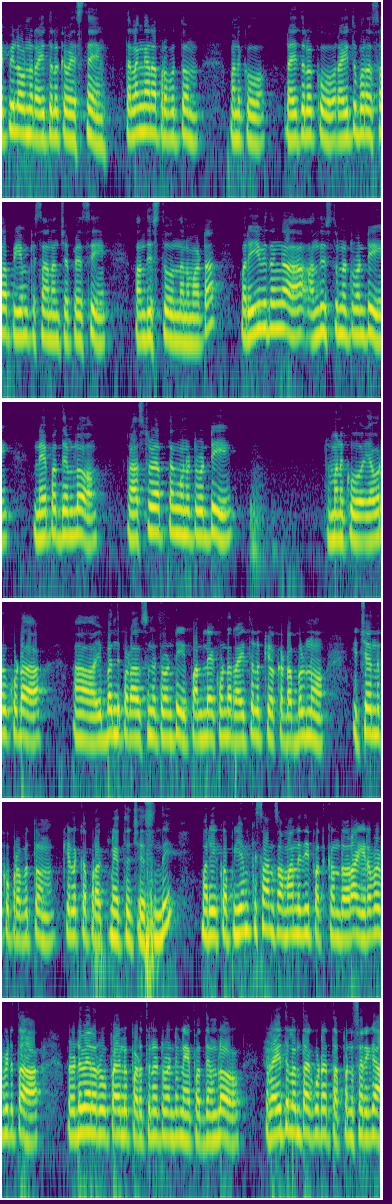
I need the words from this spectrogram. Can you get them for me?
ఏపీలో ఉన్న రైతులకు వేస్తే తెలంగాణ ప్రభుత్వం మనకు రైతులకు రైతు భరోసా పిఎం కిసాన్ అని చెప్పేసి అందిస్తూ ఉందన్నమాట. మరి ఈ విధంగా అందిస్తున్నటువంటి నేపథ్యంలో రాష్ట్ర వ్యాప్తంగా ఉన్నటువంటి మనకు ఎవరు కూడా ఇబ్బంది పడాల్సినటువంటి పని లేకుండా రైతులకి యొక్క డబ్బులను ఇచ్చేందుకు ప్రభుత్వం కీలక ప్రకటన అయితే చేసింది. మరి యొక్క పిఎం కిసాన్ సమానిధి పథకం ద్వారా ఇరవై విడత రెండు వేల రూపాయలు పడుతున్నటువంటి నేపథ్యంలో రైతులంతా కూడా తప్పనిసరిగా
